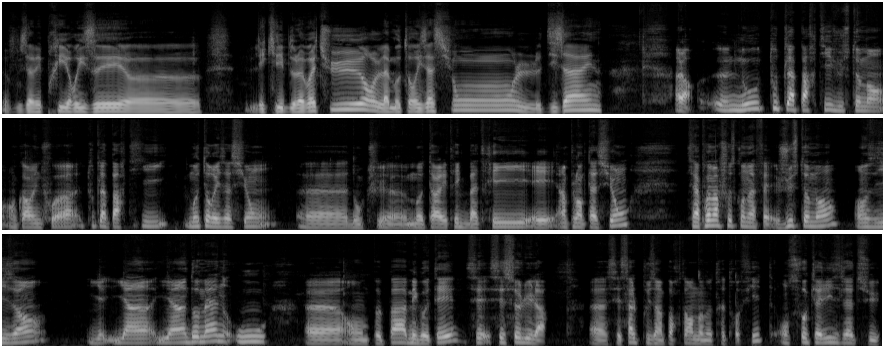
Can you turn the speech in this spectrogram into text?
vous avez priorisé l'équilibre de la voiture, la motorisation, le design? Alors, euh, nous, toute la partie, justement, encore une fois, toute la partie motorisation, euh, donc euh, moteur électrique, batterie et implantation, c'est la première chose qu'on a fait, justement, en se disant, il y, a un domaine où on ne peut pas mégoter, c'est celui-là. C'est ça le plus important dans notre rétrofit, on se focalise là-dessus.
